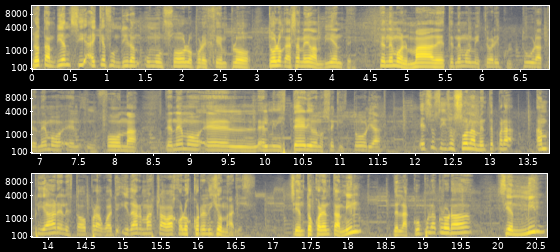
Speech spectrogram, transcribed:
Pero también sí hay que fundir en uno solo, por ejemplo, todo lo que hace medio ambiente. Tenemos el MADES, tenemos el Ministerio de Agricultura, tenemos el Infona, tenemos el, el Ministerio de no sé qué historia. Eso se hizo solamente para ampliar el Estado paraguayo y dar más trabajo a los correligionarios. 140 mil de la cúpula colorada, 100 mil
